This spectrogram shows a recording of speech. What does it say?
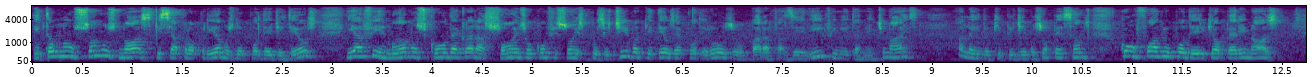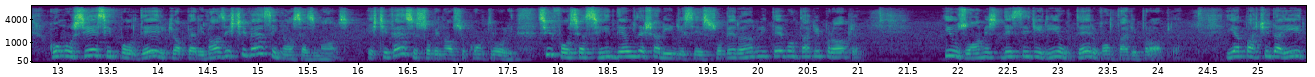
Então não somos nós que se apropriamos do poder de Deus e afirmamos com declarações ou confissões positivas que Deus é poderoso para fazer infinitamente mais, além do que pedimos ou pensamos, conforme o poder que opera em nós. Como se esse poder que opera em nós estivesse em nossas mãos, estivesse sob nosso controle. Se fosse assim, Deus deixaria de ser soberano e ter vontade própria. E os homens decidiriam ter vontade própria. E a partir daí,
